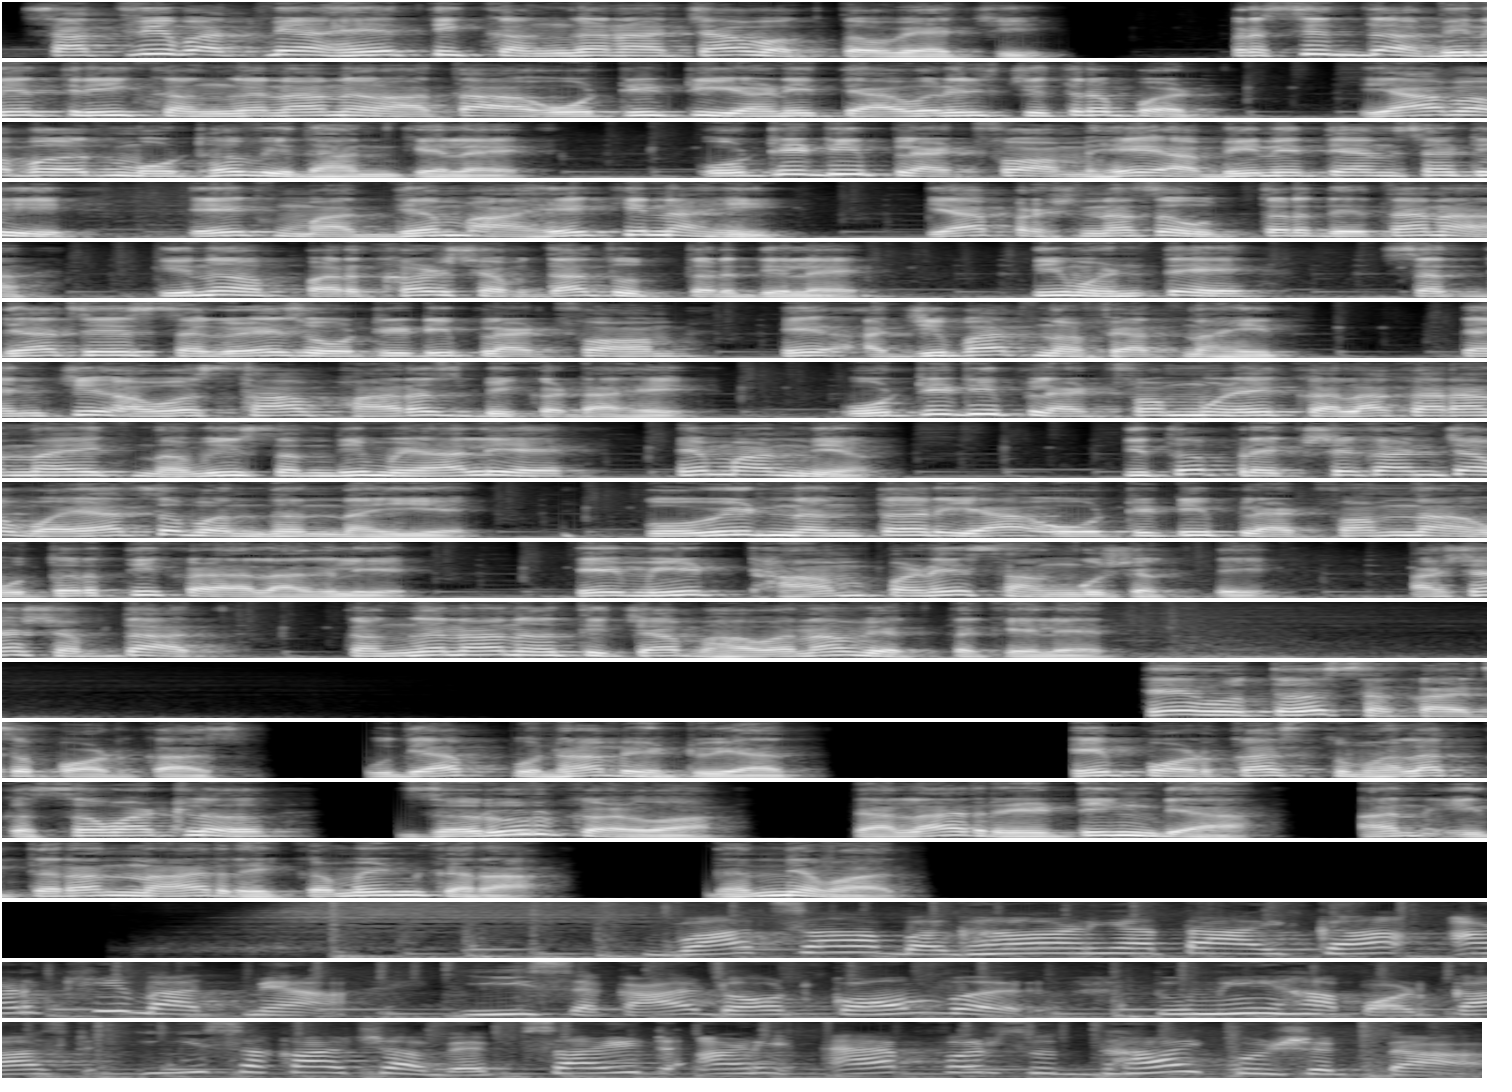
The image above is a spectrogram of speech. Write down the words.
सातवी बातमी आहे ती कंगनाच्या वक्तव्याची. प्रसिद्ध अभिनेत्री कंगनानं आता ओटीटी आणि त्यावरील चित्रपट याबाबत मोठं विधान केलंय. ओ टी टी प्लॅटफॉर्म हे अभिनेत्यांसाठी एक माध्यम आहे की नाही? या प्रश्नाचं उत्तर देताना तिनं परखड शब्दात उत्तर दिलंय. ती म्हणते सध्याचे सगळेच ओ टी टी प्लॅटफॉर्म हे अजिबात नफ्यात नाहीत. त्यांची अवस्था फारच बिकट आहे. ओ टी टी प्लॅटफॉर्ममुळे कलाकारांना एक नवी संधी मिळाली आहे हे मान्य. तिथं प्रेक्षकांच्या वयाचं बंधन नाहीये. कोविड नंतर या ओ टी टी प्लॅटफॉर्मना उतरती कळा लागलीये. हे मी ठामपणे सांगू शकते. अशा शब्दात कंगनानं तिच्या भावना व्यक्त केल्या आहेत हे होतं सकाळचं पॉडकास्ट उद्या पुन्हा भेटूयात. हे पॉडकास्ट तुम्हाला कसं वाटलं जरूर कळवा. त्याला रेटिंग द्या आणि इतरांना रेकमेंड करा. धन्यवाद. वाचा बघा आणि आता ऐका आणखी बातम्या. ई सकाळ डॉट कॉम वर. तुम्ही हा पॉडकास्ट ई सकाळच्या वेबसाईट आणि ऍप वर सुद्धा ऐकू शकता.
